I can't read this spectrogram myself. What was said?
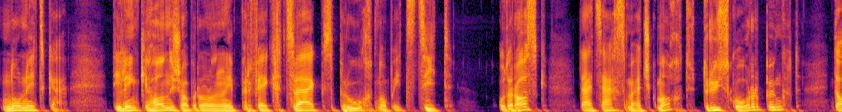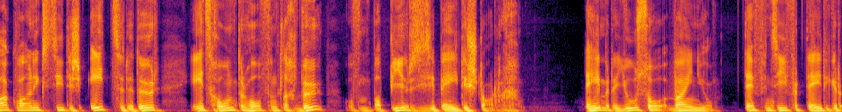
noch nicht gegeben. Die linke Hand ist aber auch noch nicht perfekt Weg. Es braucht noch ein bisschen Zeit. Oder Rask, der hat sechs Matches gemacht, drei Scorerpunkte. Die Angewohnungszeit ist jetzt durch. Jetzt kommt er hoffentlich, weil auf dem Papier sind sie beide stark. Dann haben wir den Juso Vainio, Defensivverteidiger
